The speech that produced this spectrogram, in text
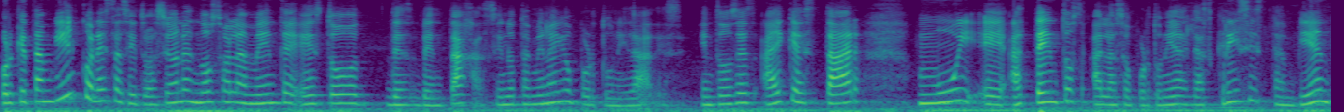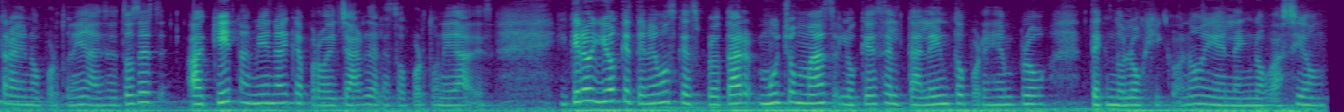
porque también con estas situaciones no solamente es todo desventajas, sino también hay oportunidades. Entonces hay que estar muy eh, atentos a las oportunidades. Las crisis también traen oportunidades. Entonces aquí también hay que aprovechar de las oportunidades. Y creo yo que tenemos que explotar mucho más lo que es el talento, por ejemplo, tecnológico ¿no? y en la innovación.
